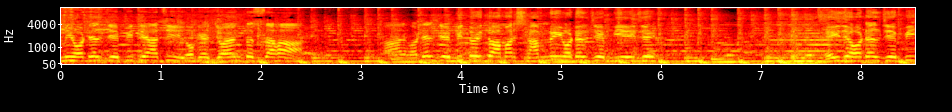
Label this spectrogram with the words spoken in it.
আমি হোটেল জেপিতে আছি, ওকে জয়ন্ত সাহা। আর হোটেল জেপিতেই তো আমার সামনেই হোটেল জেপি, এই যে এই যে হোটেল জেপি।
